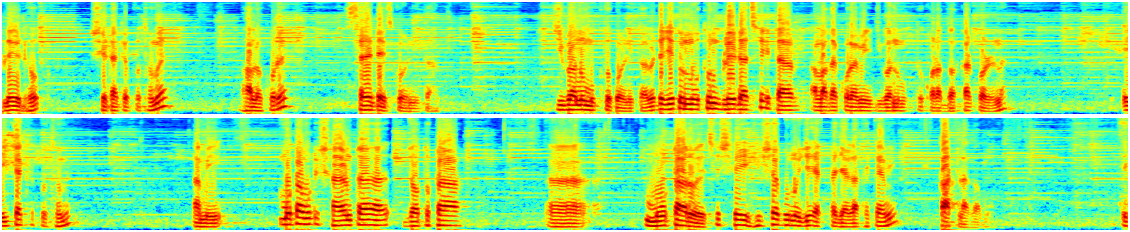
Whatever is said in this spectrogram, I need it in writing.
ব্লেড হোক, সেটাকে প্রথমে ভালো করে স্যানিটাইজ করে নিতে হবে। জীবাণুমুক্ত করে নিতে হবে। এটা যেহেতু নতুন ব্লেড আছে, এটার আলাদা করে আমি জীবাণুমুক্ত করার দরকার পড়ে না। এইটাকে প্রথমে আমি মোটামুটি সায়নটা যতটা মোটা রয়েছে, সেই হিসাব অনুযায়ী একটা জায়গা থেকে আমি কাট লাগাবো। এই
